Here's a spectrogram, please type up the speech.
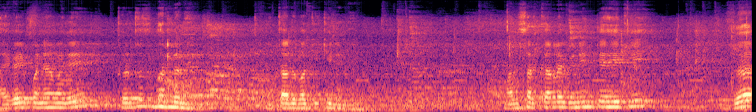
हायगाईपणामध्ये कर्जच भरलं नाही. चालूबाकी केली नाही. माझ्या सरकारला विनंती आहे की जर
